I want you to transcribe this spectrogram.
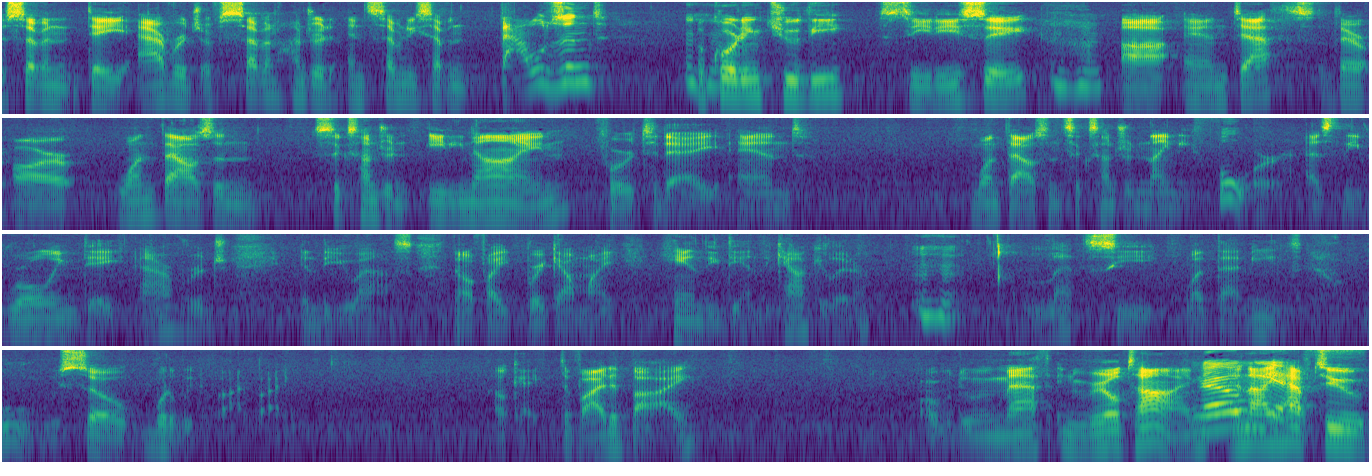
seven day average of 777,000, according to the CDC. Mhm. Uh, and deaths there are 1,689 for today and 1,694 as the rolling day average in the U.S. Now, if I break out my handy dandy calculator, Mhm. let's see what that means. Ooh, so what do we divide by? Okay, divided by. Are we doing math in real time? Oh, and I have to.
